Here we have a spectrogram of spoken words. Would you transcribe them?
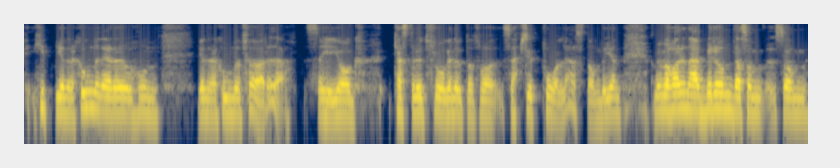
hippiegenerationen eller hon generationen före det? Säger jag, kastar ut frågan utan att vara särskilt påläst om det. Men vi har den här berömda som, som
